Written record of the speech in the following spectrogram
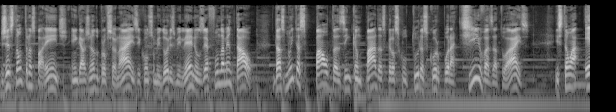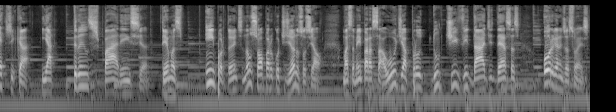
Gestão transparente, engajando profissionais e consumidores millennials é fundamental. Das muitas pautas encampadas pelas culturas corporativas atuais, estão a ética e a transparência. Temas importantes não só para o cotidiano social, mas também para a saúde e a produtividade dessas organizações.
